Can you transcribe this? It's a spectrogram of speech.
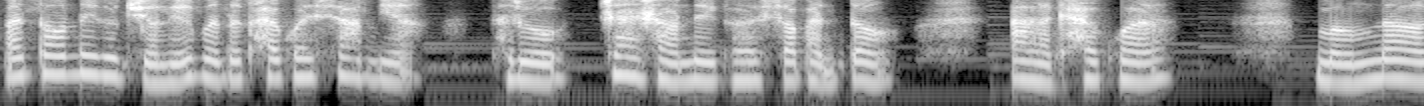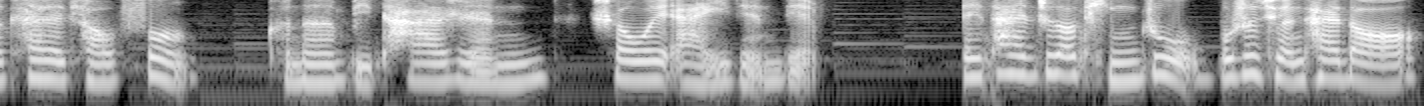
搬到那个卷帘门的开关下面，他就站上那个小板凳，按了开关，门呢开了条缝，可能比他人稍微矮一点点。哎，他还知道停住，不是全开的哦。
